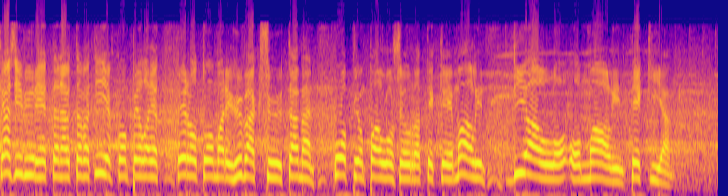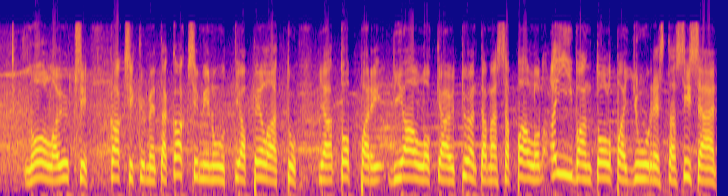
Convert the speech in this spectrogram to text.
Käsivirhettä näyttävät IFK-pelaajat. Erotuomari hyväksyy tämän. Kuopion palloseura tekee maalin. Diallo on maalin tekijä. 0-1, 22 minuuttia pelattu ja toppari Diallo käy työntämässä pallon aivan tolpan juuresta sisään.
